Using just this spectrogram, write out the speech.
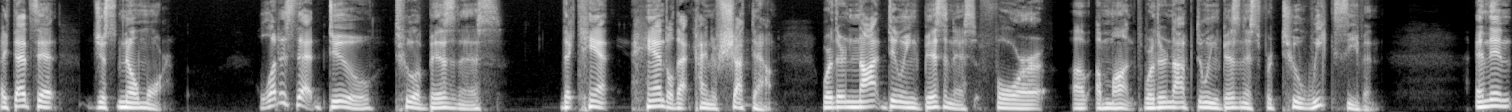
Like that's it, just no more. What does that do to a business that can't handle that kind of shutdown? Where they're not doing business for a, a month, where they're not doing business for two weeks, even. And then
